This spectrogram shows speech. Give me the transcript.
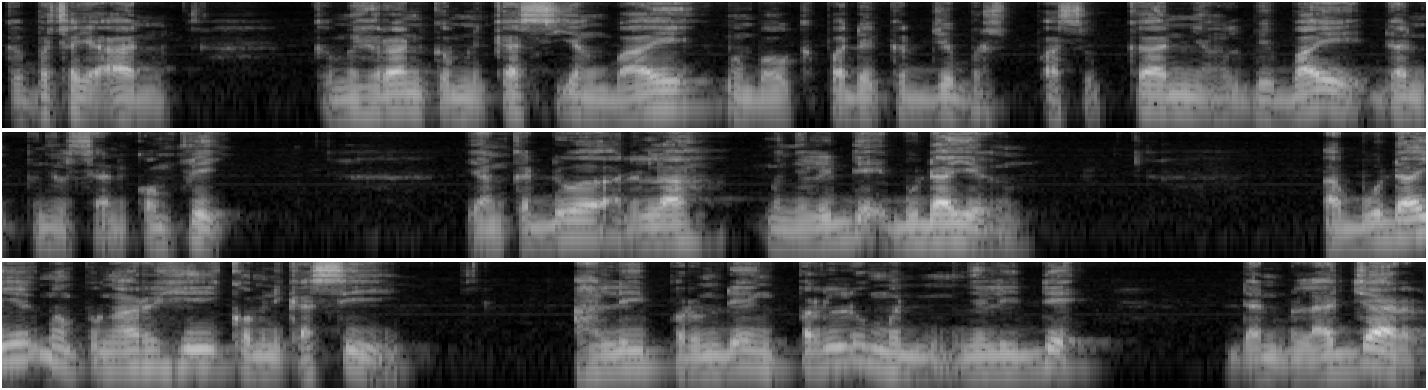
kepercayaan kemahiran komunikasi yang baik membawa kepada kerja berpasukan yang lebih baik dan penyelesaian konflik. Yang kedua adalah menyelidik budaya. Uh, budaya mempengaruhi komunikasi. Ahli perunding perlu menyelidik dan belajar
